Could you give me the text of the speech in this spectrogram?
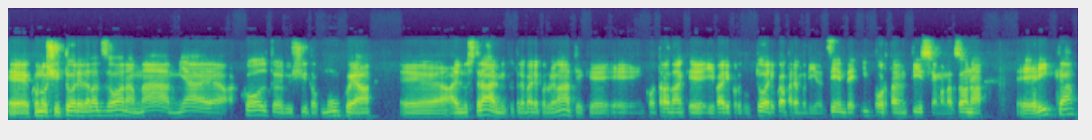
eh, conoscitore della zona, ma mi ha eh, accolto e è riuscito comunque a, eh, a illustrarmi tutte le varie problematiche e incontrando anche i vari produttori. Qua parliamo di aziende importantissime, una zona eh, ricca,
